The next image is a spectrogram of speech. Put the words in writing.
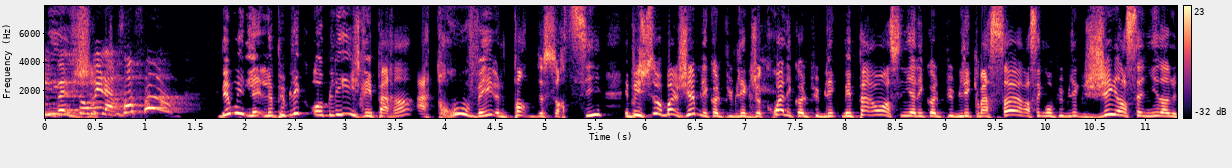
ils veulent sauver leurs enfants. Mais oui, le, public oblige les parents à trouver une porte de sortie. Et puis, je, moi, j'aime l'école publique. Je crois à l'école publique. Mes parents enseignaient à l'école publique. Ma sœur enseigne au public. J'ai enseigné dans le,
